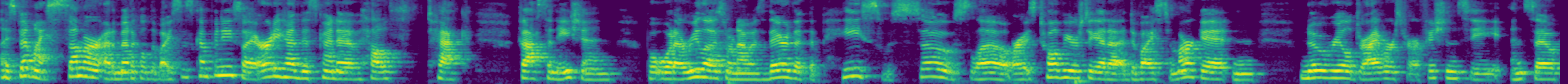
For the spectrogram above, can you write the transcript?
I spent my summer at a medical devices company. So I already had this kind of health tech fascination. But what I realized when I was there that the pace was so slow, right? It's 12 years to get a device to market and no real drivers for efficiency. And so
